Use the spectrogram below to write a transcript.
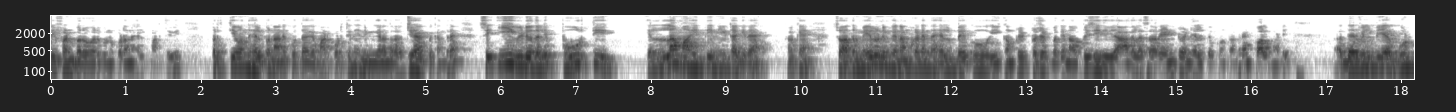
ರಿಫಂಡ್ ಬರೋವರೆಗೂ ಕೂಡ ಹೆಲ್ಪ್ ಮಾಡ್ತೀವಿ. ಪ್ರತಿಯೊಂದು ಹೆಲ್ಪ್ ನಾನೇ ಖುದ್ದಾಗೆ ಮಾಡ್ಕೊಡ್ತೀನಿ. ನಿಮ್ಗೆ ಏನಾದರೂ ಅರ್ಜಿ ಹಾಕ್ಬೇಕಂದ್ರೆ ಸಿ ಈ ವಿಡಿಯೋದಲ್ಲಿ ಪೂರ್ತಿ ಎಲ್ಲ ಮಾಹಿತಿ ನೀಟಾಗಿದೆ. ಓಕೆ ಸೊ ಅದ್ರ ಮೇಲೂ ನಿಮಗೆ ನಮ್ಮ ಕಡೆಯಿಂದ ಹೆಲ್ಪ್ ಬೇಕು. ಈ ಕಂಪ್ಲೀಟ್ ಪ್ರಾಜೆಕ್ಟ್ ಬಗ್ಗೆ ನಾವು ಬಿಸಿ ಇದೀವಿ. ಆಗಲ್ಲ sir end to end help ಬೇಕು ಅಂತಂದ್ರೆ ಕಾಲ್ ಮಾಡಿ. There will be a good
